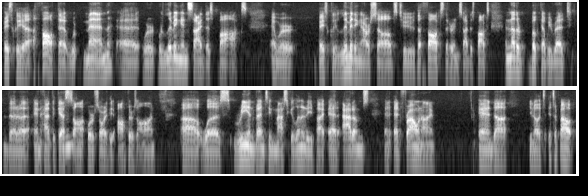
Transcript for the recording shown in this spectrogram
basically a, a thought that we're, men uh, we're we're living inside this box, and we're basically limiting ourselves to the thoughts that are inside this box. Another book that we read that uh, and had the guests on, or sorry, the authors on, uh, was Reinventing Masculinity by Ed Adams and Ed Frauenheim, and uh, you know it's it's about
